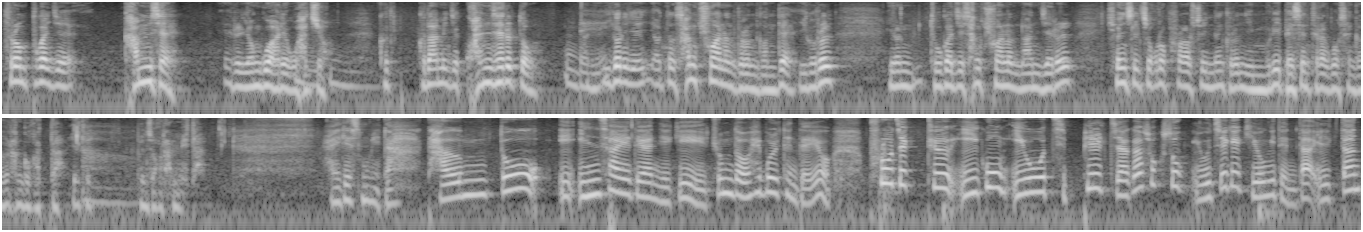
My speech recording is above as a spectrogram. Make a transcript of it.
트럼프가 이제 감세를 연구하려고 하죠. 그 그 다음에 이제 관세를 또 네. 이거는 이제 어떤 상충하는 그런 건데 이거를 이런 두 가지 상충하는 난제를 현실적으로 풀어갈 수 있는 그런 인물이 베센트라고 생각을 한 것 같다 이렇게 분석을 합니다. 알겠습니다. 다음 또 이 인사에 대한 얘기 좀 더 해볼 텐데요. 프로젝트 2025 집필자가 속속 요직에 기용이 된다. 일단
